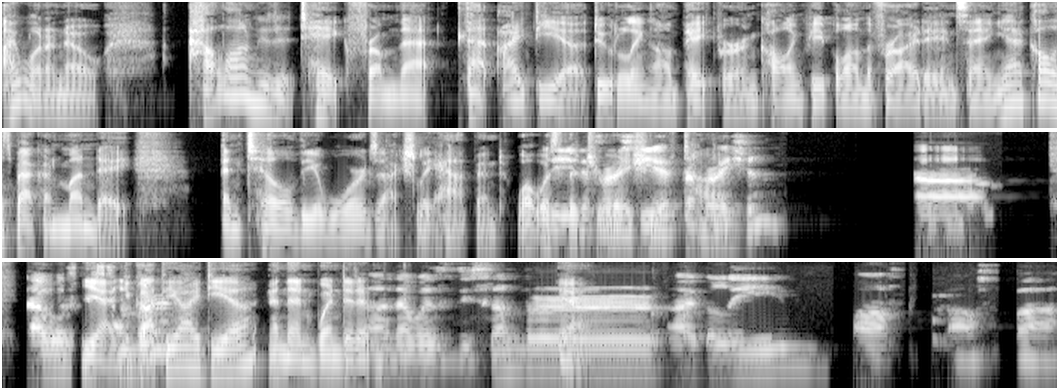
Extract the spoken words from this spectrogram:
I want to know how long did it take from that that idea, doodling on paper and calling people on the Friday and saying, "Yeah, call us back on Monday," until the awards actually happened? What was the, the, the duration of time? preparation? Um, that was yeah. You got the idea, and then when did it? Uh, that was December, yeah. I believe, of of uh,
